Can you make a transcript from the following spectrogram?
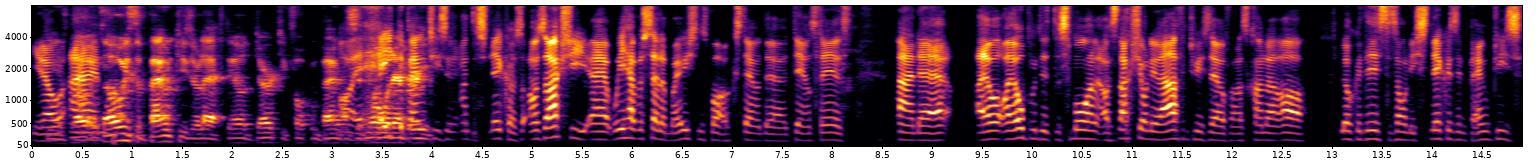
You know, it's, al- it's always the bounties are left, the old dirty fucking bounties. Oh, I no hate the eats. bounties and, and the Snickers. I was actually uh, we have a celebrations box down there downstairs, and uh, I I opened it this morning. I was actually only laughing to myself. And I was kind of oh look at this. There's only Snickers and bounties,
